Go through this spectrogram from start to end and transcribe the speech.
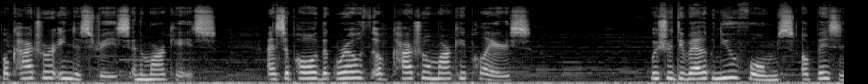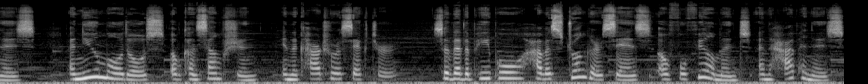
for cultural industries and markets, and support the growth of cultural market players. We should develop new forms of business and new models of consumption in the cultural sector so that the people have a stronger sense of fulfillment and happiness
